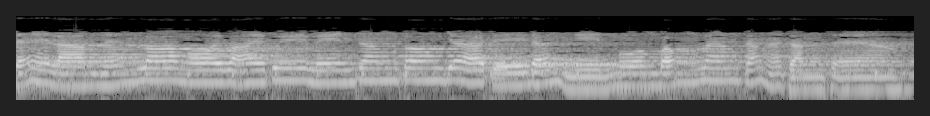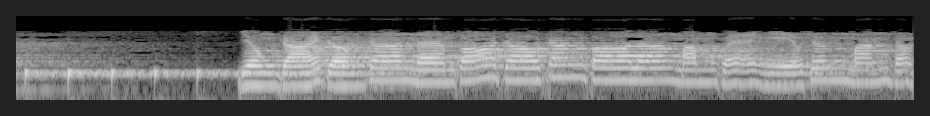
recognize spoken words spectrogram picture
để làm nên lo ngồi vài quy miền trăng tôn. Giá trị đến nghìn muôn bóng lan trắng trành xe dùng trải trồng trên nệm có trâu trắng, to lớn mâm khoe nhiều sưng mạnh thân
